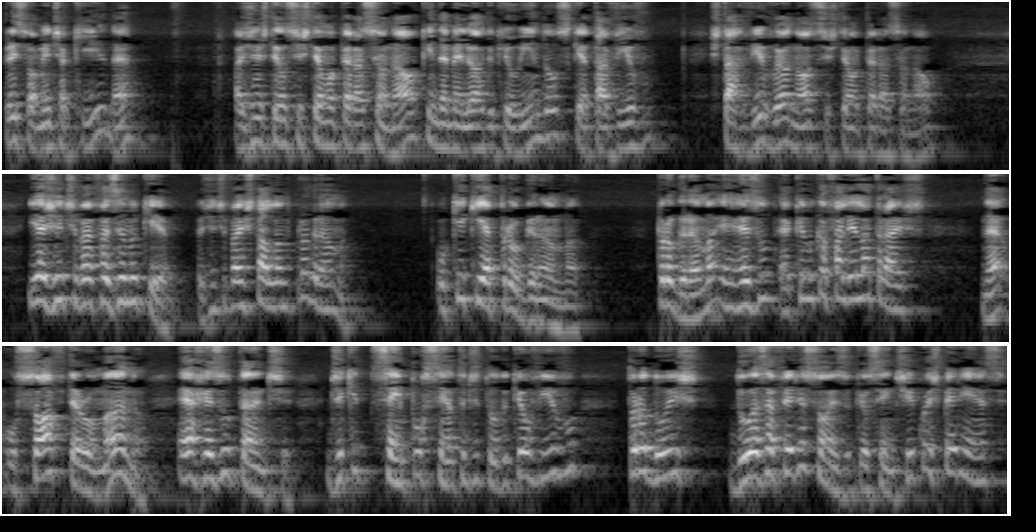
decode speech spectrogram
principalmente aqui, né? A gente tem um sistema operacional que ainda é melhor do que o Windows, que é estar tá vivo. Estar vivo é o nosso sistema operacional. E a gente vai fazendo o quê? A gente vai instalando programa. O que, que é programa? Programa é, é aquilo que eu falei lá atrás. Né? O software humano é resultante de que 100% de tudo que eu vivo produz duas aferições, o que eu senti com a experiência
